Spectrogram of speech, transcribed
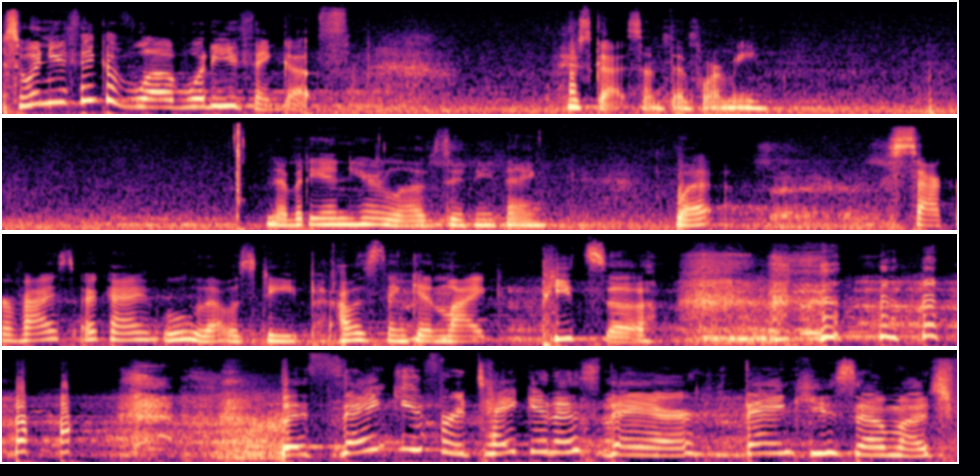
So when you think of love, what do you think of? Who's got something for me? Nobody in here loves anything. What? Sacrifice. Sacrifice? Okay. Ooh, that was deep. I was thinking like pizza. but thank you for taking us there. Thank you so much.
